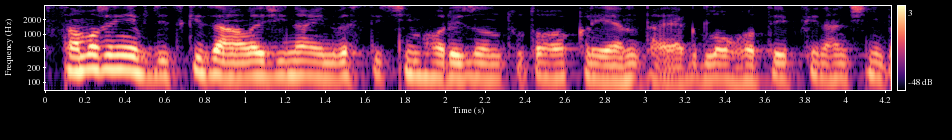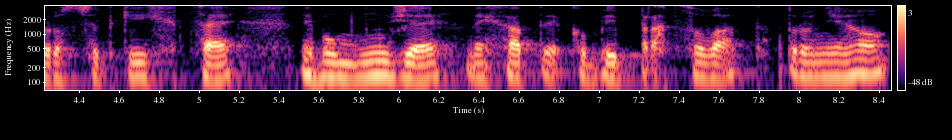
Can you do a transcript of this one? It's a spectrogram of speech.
samozřejmě vždycky záleží na investičním horizontu toho klienta, jak dlouho ty finanční prostředky chce nebo může nechat jakoby pracovat pro něho.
